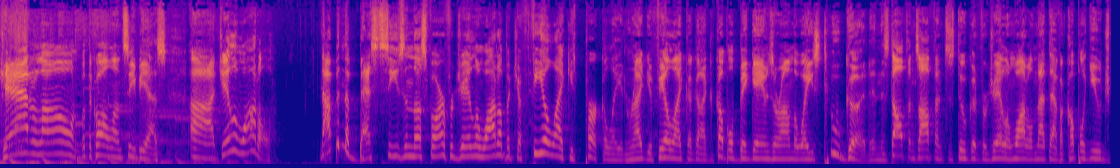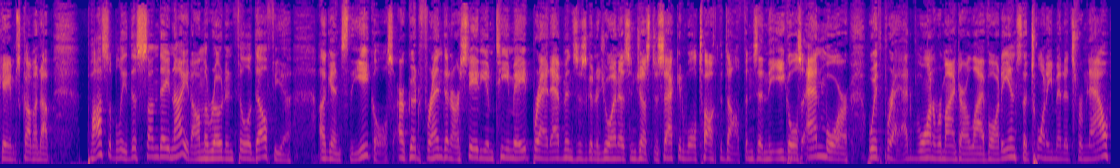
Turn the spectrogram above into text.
Catalan with the call on CBS. Uh, Jalen Waddle not been the best season thus far for Jalen Waddle, but you feel like he's percolating, right? You feel like a, like a couple big games around the way. He's too good, and this Dolphins offense is too good for Jalen Waddle not to have a couple huge games coming up, possibly this Sunday night on the road in Philadelphia against the Eagles. Our good friend and our stadium teammate Brad Evans is going to join us in just a second. We'll talk the Dolphins and the Eagles and more with Brad. We want to remind our live audience that 20 minutes from now,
